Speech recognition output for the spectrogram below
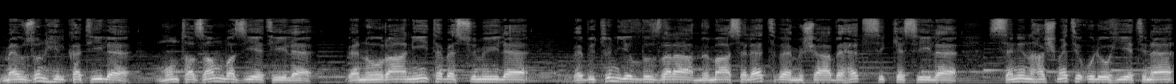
mevzun hilkatiyle, muntazam vaziyetiyle ve nurani tebessümüyle ve bütün yıldızlara mümaselet ve müşabehet sikkesiyle senin haşmeti uluhiyetine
